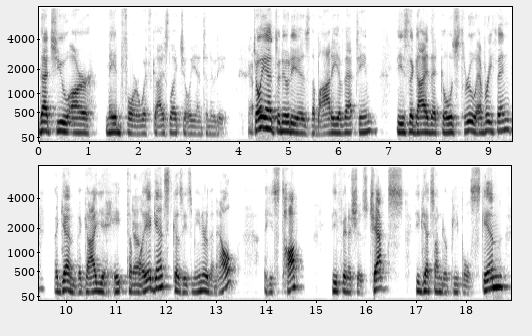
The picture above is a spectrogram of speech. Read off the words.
that you are made for with guys like Joey Antonuti. Yeah. Joey Antonuti is the body of that team. He's the guy that goes through everything. Again, the guy you hate to Yeah. play against because he's meaner than hell. He's tough. He finishes checks. He gets under people's skin.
